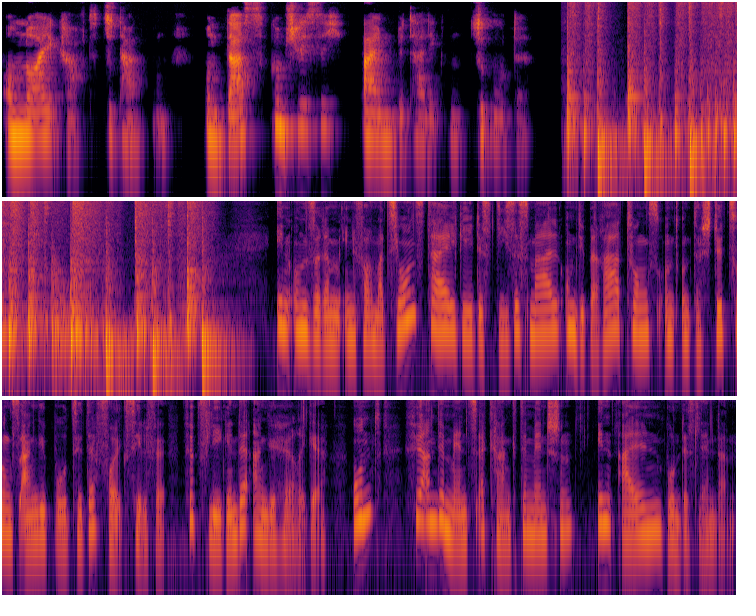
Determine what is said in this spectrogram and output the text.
um neue Kraft zu tanken. Und das kommt schließlich allen Beteiligten zugute. In unserem Informationsteil geht es dieses Mal um die Beratungs- und Unterstützungsangebote der Volkshilfe für pflegende Angehörige und für an Demenz erkrankte Menschen in allen Bundesländern.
